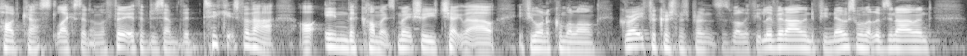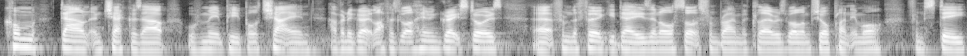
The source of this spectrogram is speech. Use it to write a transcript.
podcast, like I said, on the 30th of December. The tickets for that are in the comments. Make sure you check that out if you want to come along. Great for Christmas presents as well. If you live in Ireland, if you know someone that lives in Ireland, come down and check us out. We'll be meeting people, chatting, having a great laugh as well, hearing great stories uh, from the Fergie days and all sorts from Brian McClair as well. I'm sure plenty more from Steve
